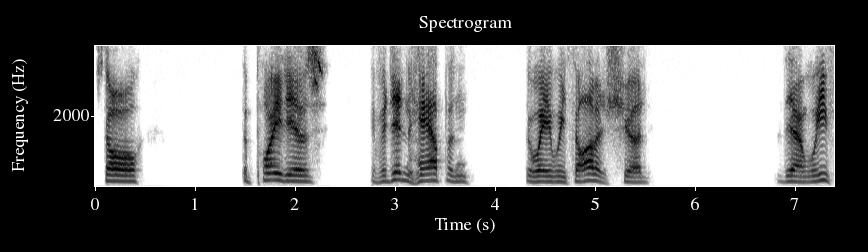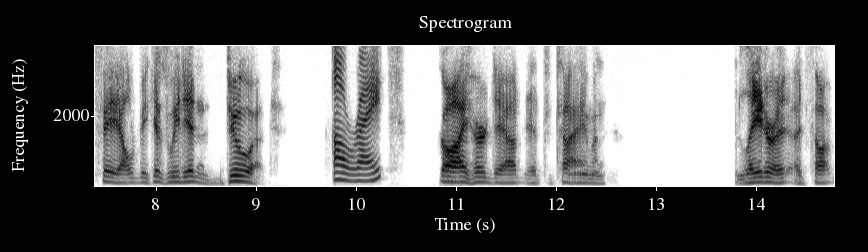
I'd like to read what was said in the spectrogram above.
So the point is, if it didn't happen the way we thought it should, then we failed because we didn't do it. All right. So I heard that at the time, and later I, I thought,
